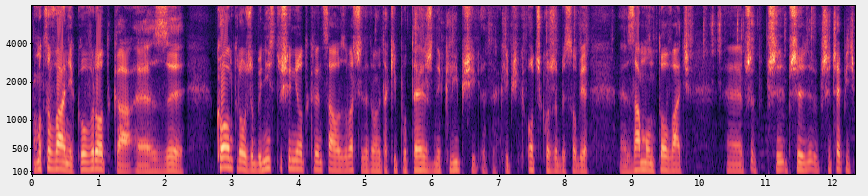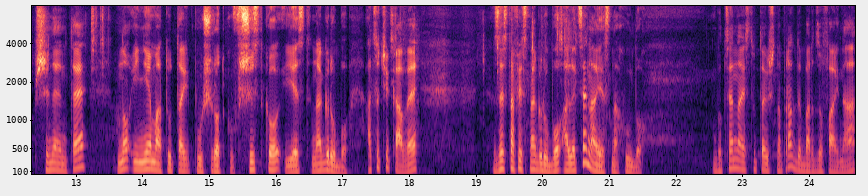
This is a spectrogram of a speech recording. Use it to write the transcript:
mocowanie, kowrotka e, z kontrą, żeby nic tu się nie odkręcało. Zobaczcie, tutaj mamy taki potężny klipsik, e, klipsik oczko, żeby sobie e, zamontować, e, przy, przy, przy, przyczepić przynętę. No i nie ma tutaj półśrodków. Wszystko jest na grubo. A co ciekawe, zestaw jest na grubo, ale cena jest na chudo. Bo cena jest tutaj już naprawdę bardzo fajna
